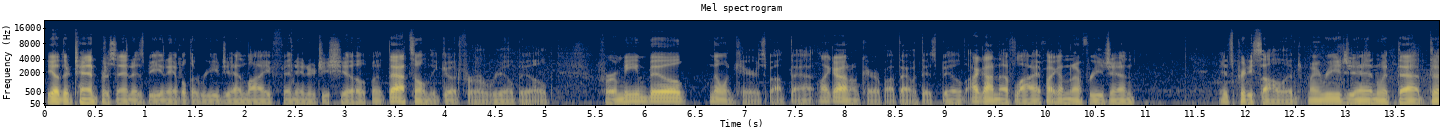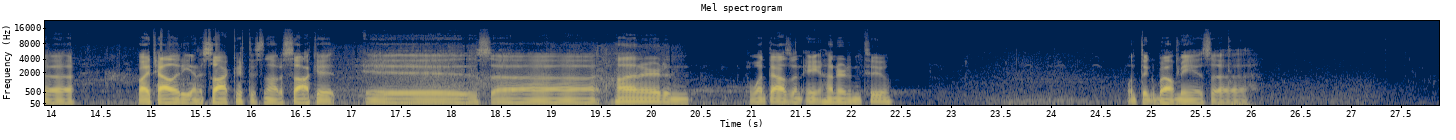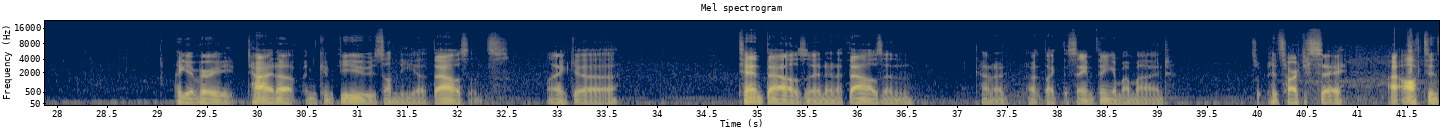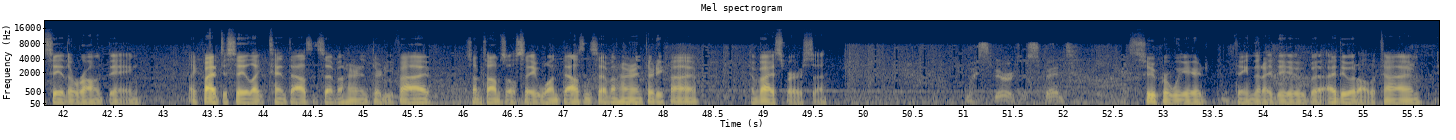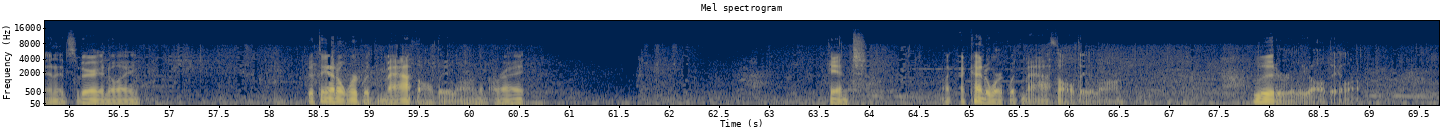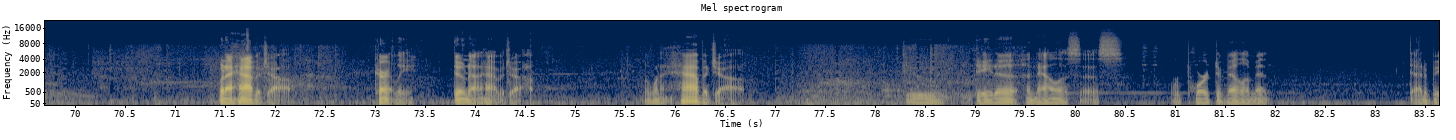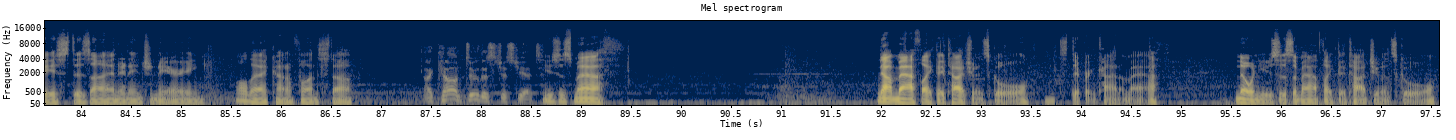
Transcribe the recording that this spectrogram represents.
The other 10% is being able to regen life and energy shield, but that's only good for a real build. For a meme build, no one cares about that. Like, I don't care about that with this build. I got enough life, I got enough regen. It's pretty solid. My regen with that uh, vitality and a socket that's not a socket is uh, 100 and 1,802. One thing about me is uh, I get very tied up and confused on the uh, thousands. Like, uh, 10,000 and a 1,000 kind of like the same thing in my mind. It's hard to say. I often say the wrong thing. Like, if I have to say, like, 10,735, sometimes I'll say 1,735, and vice versa. My spirit is spent. Super weird thing that I do, but I do it all the time, and it's very annoying. Good thing I don't work with math all day long, am I right? Hint. I, I kind of work with math all day long. Literally all day long. When I have a job. Currently, do not have a job. But when I have a job, do data analysis, report development, database design and engineering, all that kind of fun stuff. I can't do this just yet. Uses math. Not math like they taught you in school. It's a different kind of math. No one uses the math like they taught you in school.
